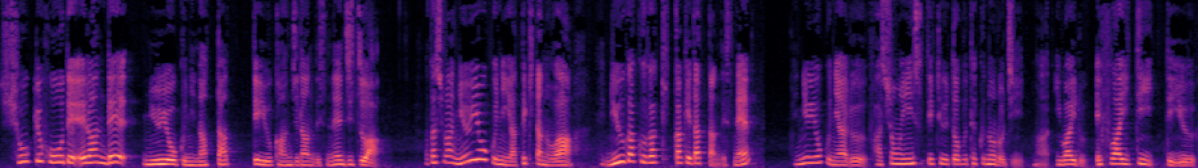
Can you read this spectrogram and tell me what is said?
消去法で選んでニューヨークになったっていう感じなんですね実は。私はニューヨークにやってきたのは留学がきっかけだったんですね。ニューヨークにあるファッションインスティテュート・オブ・テクノロジー、まあ、いわゆる FIT っていうフ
